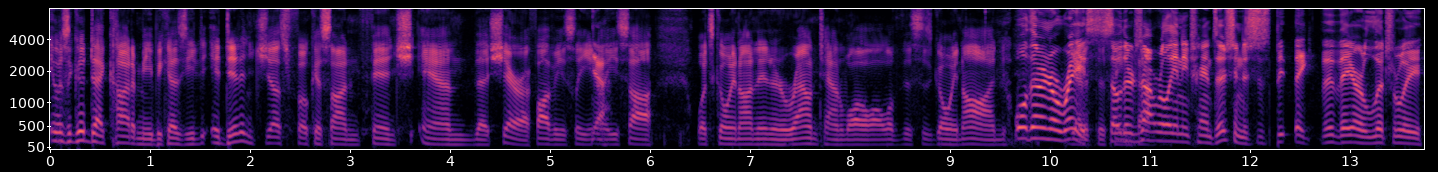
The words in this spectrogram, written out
It was a good dichotomy because you, it didn't just focus on Finch and the sheriff. Obviously, you Yeah. know you saw what's going on in and around town while all of this is going on. well, they're in a race, the so there's time. not really any transition. It's just like they, they are literally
